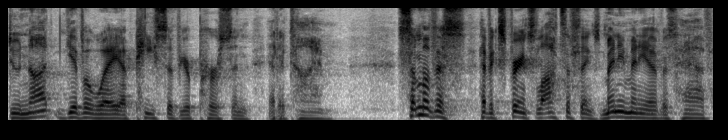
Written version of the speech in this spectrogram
Do not give away a piece of your person at a time. Some of us have experienced lots of things, many, many of us have.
